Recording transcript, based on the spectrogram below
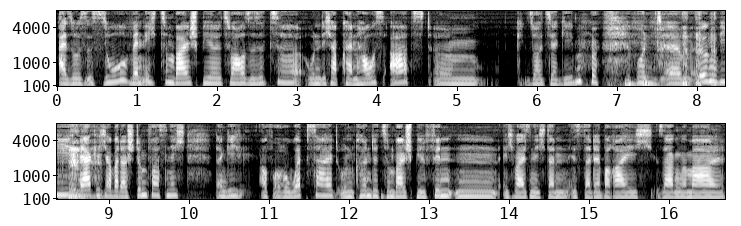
also es ist so, wenn ich zum Beispiel zu Hause sitze und ich habe keinen Hausarzt, ähm, soll es ja geben. Und ähm, irgendwie merke ich aber, da stimmt was nicht. Dann gehe ich auf eure Website und könnte zum Beispiel finden, ich weiß nicht, dann ist da der Bereich, sagen wir mal,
